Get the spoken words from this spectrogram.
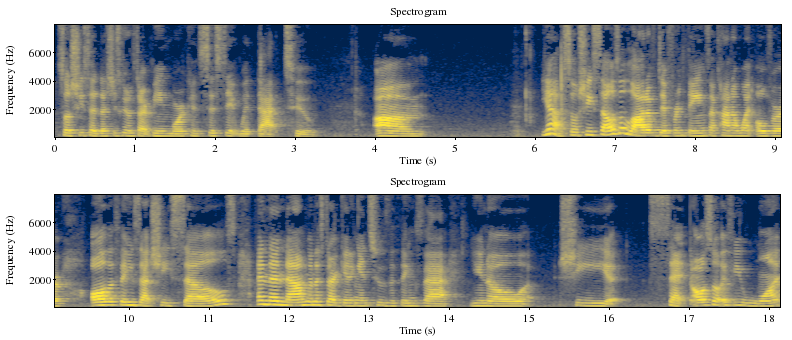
So she said that she's going to start being more consistent with that too. Um, yeah, so she sells a lot of different things. I kind of went over all the things that she sells. And then now I'm going to start getting into the things that, you know, she sent. Also, if you want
